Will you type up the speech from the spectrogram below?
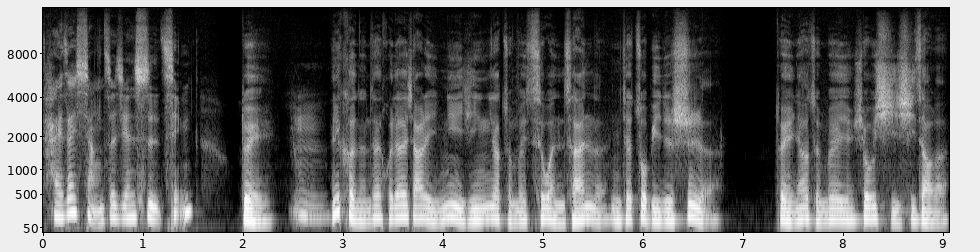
还在想这件事情。对，嗯，你可能在回到家里，你已经要准备吃晚餐了，你在做别的事了，对，你要准备休息洗澡了。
